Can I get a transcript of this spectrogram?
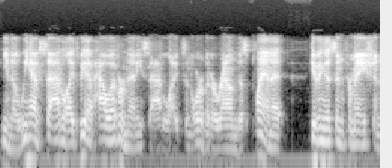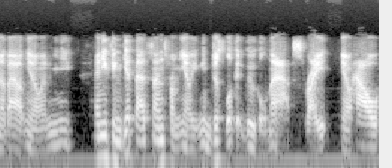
you know, we have satellites, we have however many satellites in orbit around this planet, giving us information about, you know, and you, and you can get that sense from, you know, you can just look at Google Maps, right? You know, how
